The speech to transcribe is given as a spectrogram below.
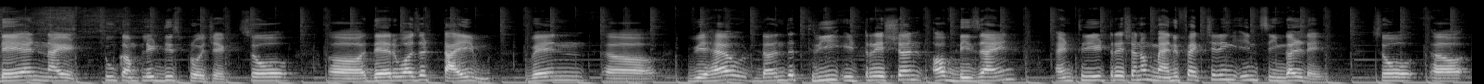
day and night to complete this project. So uh, there was a time when uh, we have done the three iteration of design and three iteration of manufacturing in single day. So uh,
